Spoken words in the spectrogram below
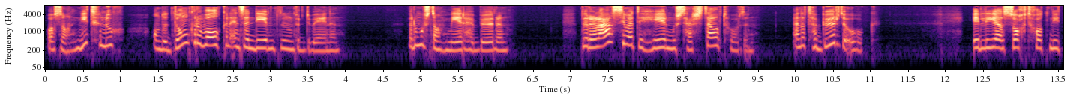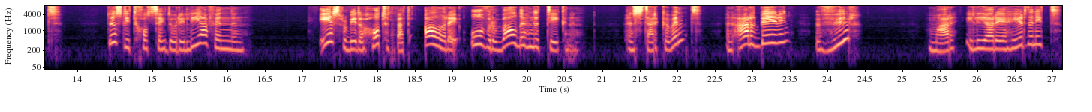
was nog niet genoeg om de donkere wolken in zijn leven te doen verdwijnen. Er moest nog meer gebeuren. De relatie met de Heer moest hersteld worden. En dat gebeurde ook. Elia zocht God niet, dus liet God zich door Elia vinden. Eerst probeerde God het met allerlei overweldigende tekenen: een sterke wind, een aardbeving, vuur. Maar Elia reageerde niet.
